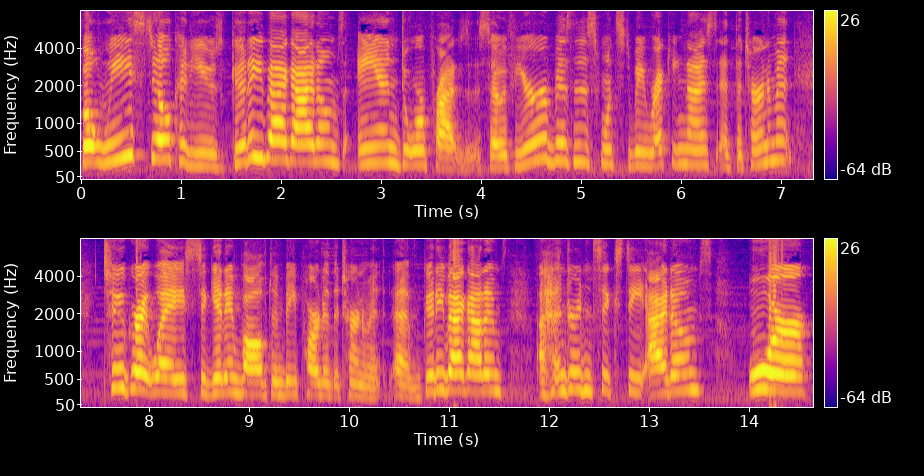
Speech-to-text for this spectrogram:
but we still could use goodie bag items and door prizes. So if your business wants to be recognized at the tournament, two great ways to get involved and be part of the tournament. Um, goodie bag items, 160 items, or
